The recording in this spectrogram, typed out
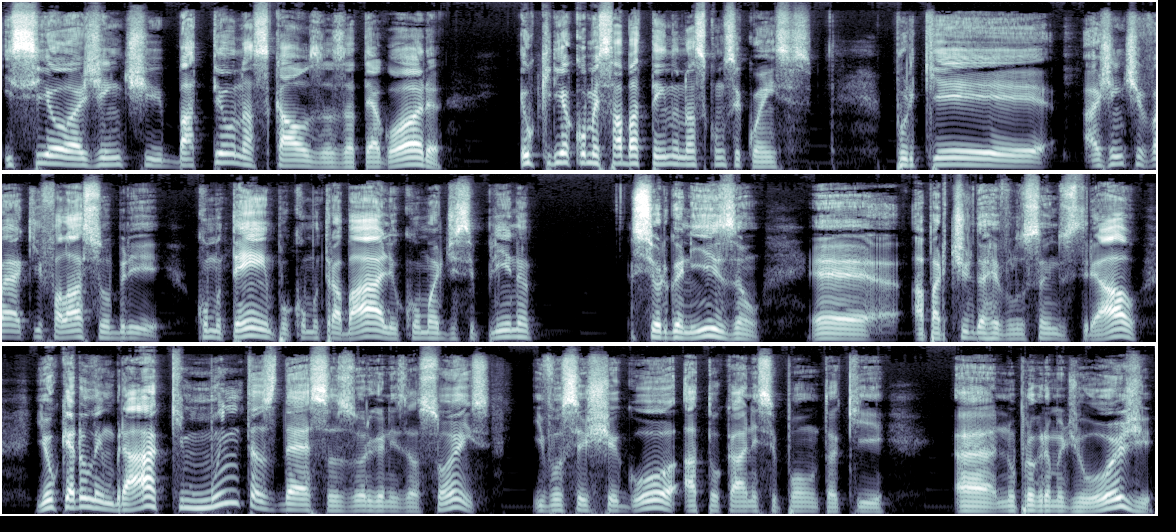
E se a gente bateu nas causas até agora, eu queria começar batendo nas consequências. Porque a gente vai aqui falar sobre como o tempo, como o trabalho, como a disciplina se organizam é, a partir da Revolução Industrial, e eu quero lembrar que muitas dessas organizações, e você chegou a tocar nesse ponto aqui uh, no programa de hoje,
